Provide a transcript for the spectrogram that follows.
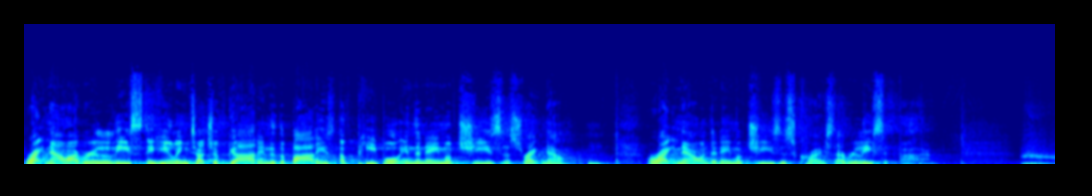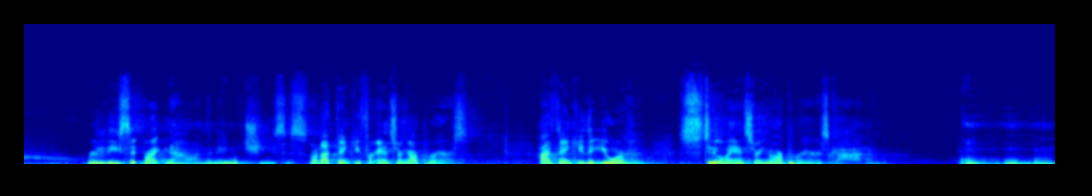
right now, I release the healing touch of God into the bodies of people in the name of Jesus, right now. Hmm. Right now, in the name of Jesus Christ, I release it, Father. Release it right now in the name of Jesus. Lord, I thank you for answering our prayers. I thank you that you are still answering our prayers, God. Mm, mm, mm.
